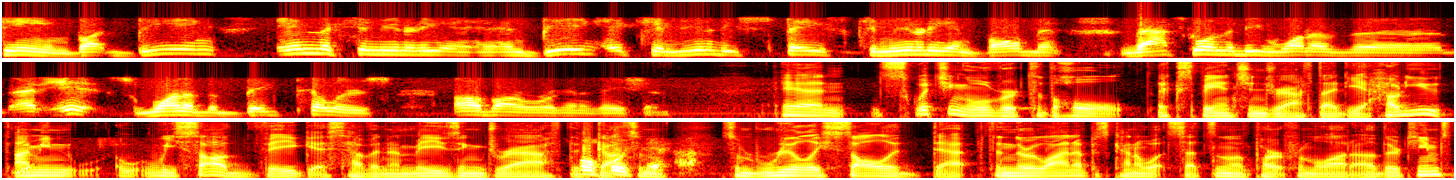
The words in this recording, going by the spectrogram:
team, but being in the community and being a community space, community involvement, that's going to be one of the, that is one of the big pillars of our organization. And switching over to the whole expansion draft idea, how do you? I mean, we saw Vegas have an amazing draft. They've got oh, some yeah. some really solid depth in their lineup. Is kind of what sets them apart from a lot of other teams.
